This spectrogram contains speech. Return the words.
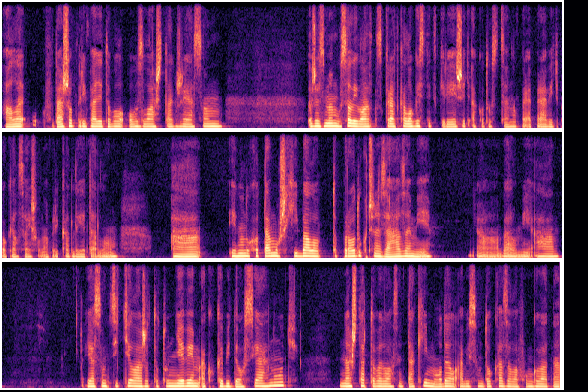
ale v našom prípade to bolo obzvlášť tak, že ja som že sme museli skrátka logisticky riešiť, ako tú scénu prepraviť, pokiaľ sa išlo napríklad lietadlom. A jednoducho tam už chýbalo to produkčné zázemie a veľmi. A ja som cítila, že to tu neviem ako keby dosiahnuť, naštartovať vlastne taký model, aby som dokázala fungovať na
